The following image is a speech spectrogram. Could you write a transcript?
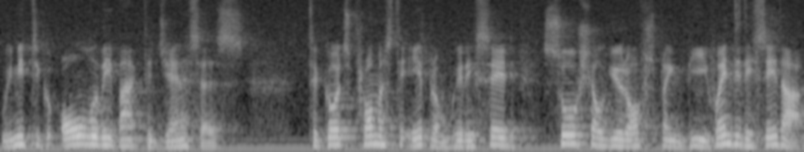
We need to go all the way back to Genesis, to God's promise to Abram, where he said, So shall your offspring be. When did he say that?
